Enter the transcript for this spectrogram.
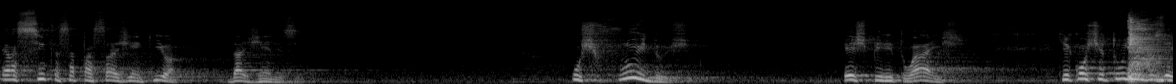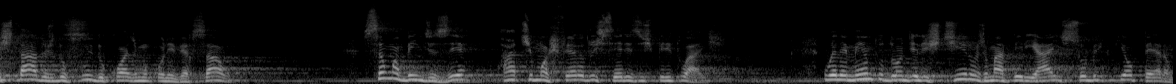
ela cita essa passagem aqui, ó, da Gênese. Os fluidos espirituais que constituem um dos estados do fluido cósmico universal são, a bem dizer, a atmosfera dos seres espirituais, o elemento de onde eles tiram os materiais sobre que operam,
